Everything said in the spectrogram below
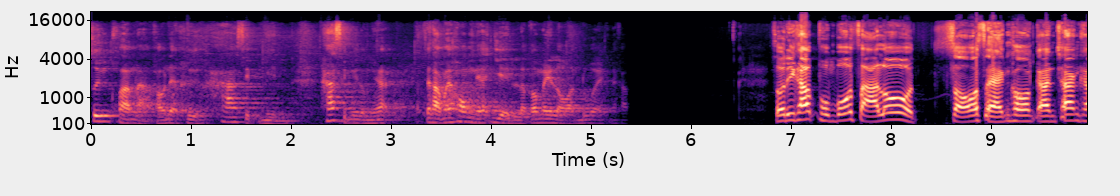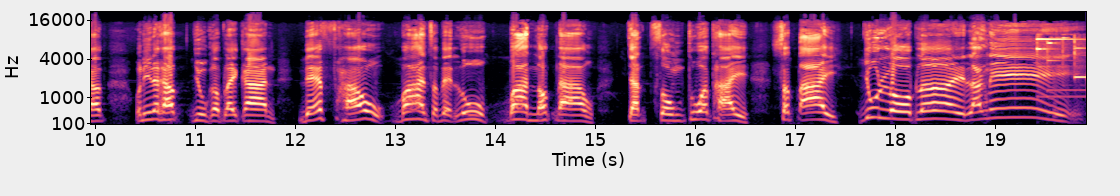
ซึ่งความหนาเขาเนี่ยคือ 50 มิล 50 มิลตรงเนี้ยจะทำให้ห้องเนี้ยเย็นแล้วก็ไม่ร้อนด้วยนะครับ สวัสดีครับ ผมโบ๊ทสาโรดสอแสงทองการช่างครับ วันนี้นะครับอยู่กับรายการ d e f House บ้านสำเร็จรูป บ้านน็อกดาวน์จัดส่งทั่วไทย สไตล์ยุโรปเลย หลังนี้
